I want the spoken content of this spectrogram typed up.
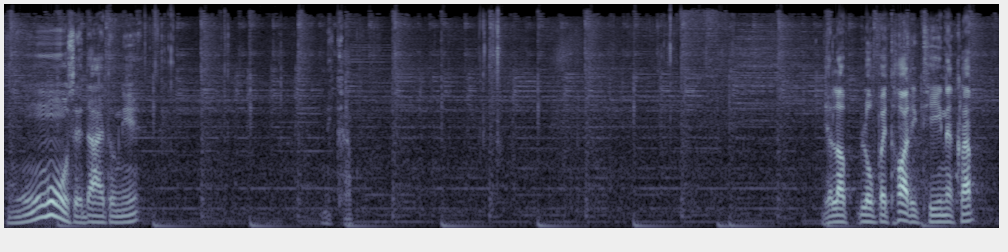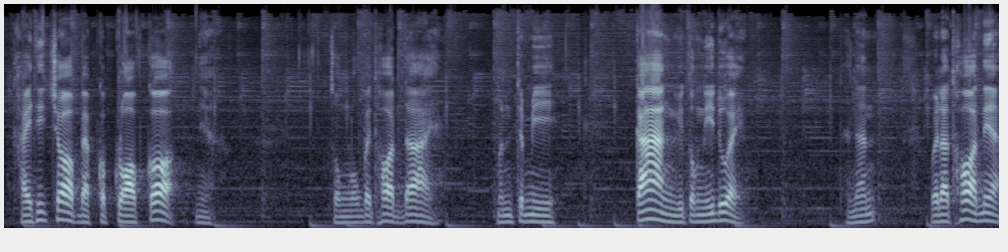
โอ้เสียดายตรงนี้ เดี๋ยวเราลงไปทอดอีกทีนะครับ ใครที่ชอบแบบกรอบๆก็เนี่ยส่งลงไปทอดได้ มันจะมีก้างอยู่ตรงนี้ด้วยฉะนั้นเวลาทอดเนี่ย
